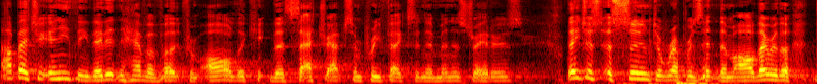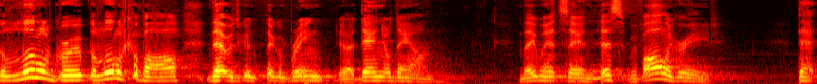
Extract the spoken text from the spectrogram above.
I'll bet you anything they didn't have a vote from all the, the satraps and prefects and administrators. They just assumed to represent them all. They were the, the little group, the little cabal that was going, to bring uh, Daniel down. They went saying, This, we've all agreed that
